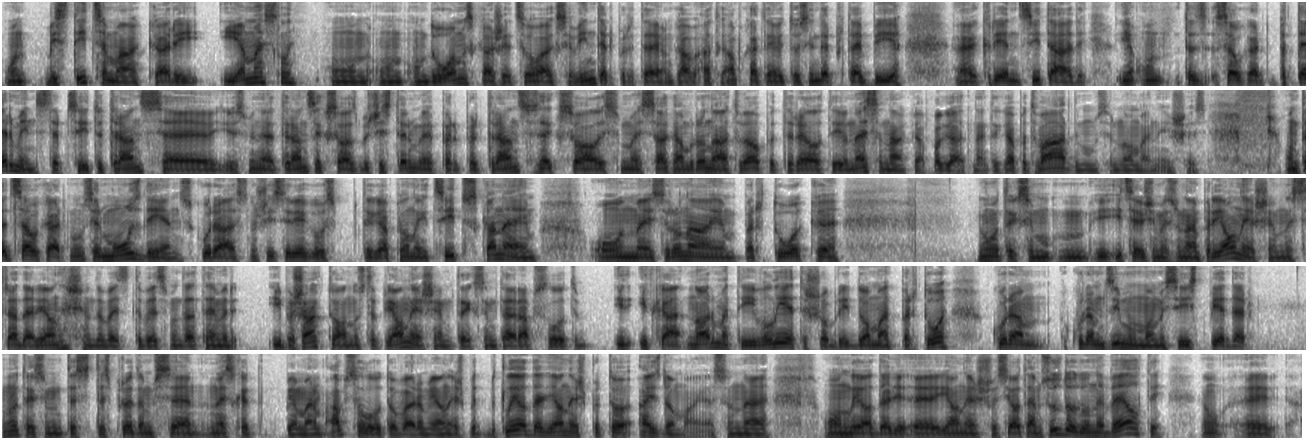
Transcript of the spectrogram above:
un visticamāk, arī iemesli, un, un, un domas, kā šie cilvēki sevi interpretē un kā apkārtēji tos interpretē, bija uh, krietni citādi. Ja, un tad savukārt pat termins, starp citu, trans, uh, jūs minējāt transseksuāls, bet šis termins par, par transseksuālismu mēs sākām runāt vēl pat relatīvi nesenākā pagātnē, tā kā pat vārdi mums ir nomainījušies. Un tad savukārt mums ir mūsdienas, kurās nu, šis ir iegūst pilnīgi citu skanējumu, un mēs runājam par to, ka Nu, teiksim, it sevišķi, ja mēs runājam par jauniešiem, un es strādāju ar jauniešiem, tāpēc, tāpēc man tā tēma ir īpaši aktuāla. Nu, starp jauniešiem teiksim, tā ir absolūti it, it kā normatīva lieta šobrīd domāt par to, kuram, kuram dzimumam es īsti piedaru. Nu, teiksim, tas, tas, protams, neskar piemēram absolūto vairumu jauniešu, bet, bet liela daļa jauniešu par to aizdomājās. Un, un liela daļa jauniešu šos jautājumus uzdod un nevelti. Nu,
